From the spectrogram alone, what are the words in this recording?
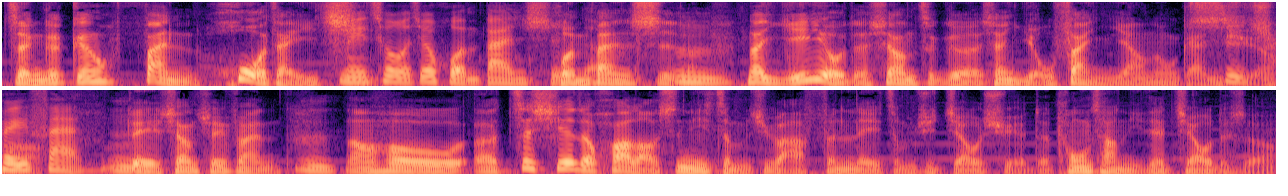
整个跟饭和在一起，没错，就混拌式，混拌式的。嗯、那也有的像这个像油饭一样那种感觉，是炊饭，嗯、对，像炊饭。嗯，然后呃这些的话，老师你怎么去把它分类，怎么去教学的？通常你在教的时候，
